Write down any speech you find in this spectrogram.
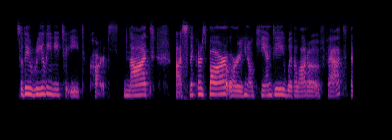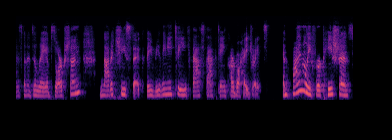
So they really need to eat carbs, not a Snickers bar or, you know, candy with a lot of fat that is going to delay absorption, not a cheese stick. They really need to eat fast acting carbohydrates. And finally, for patients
